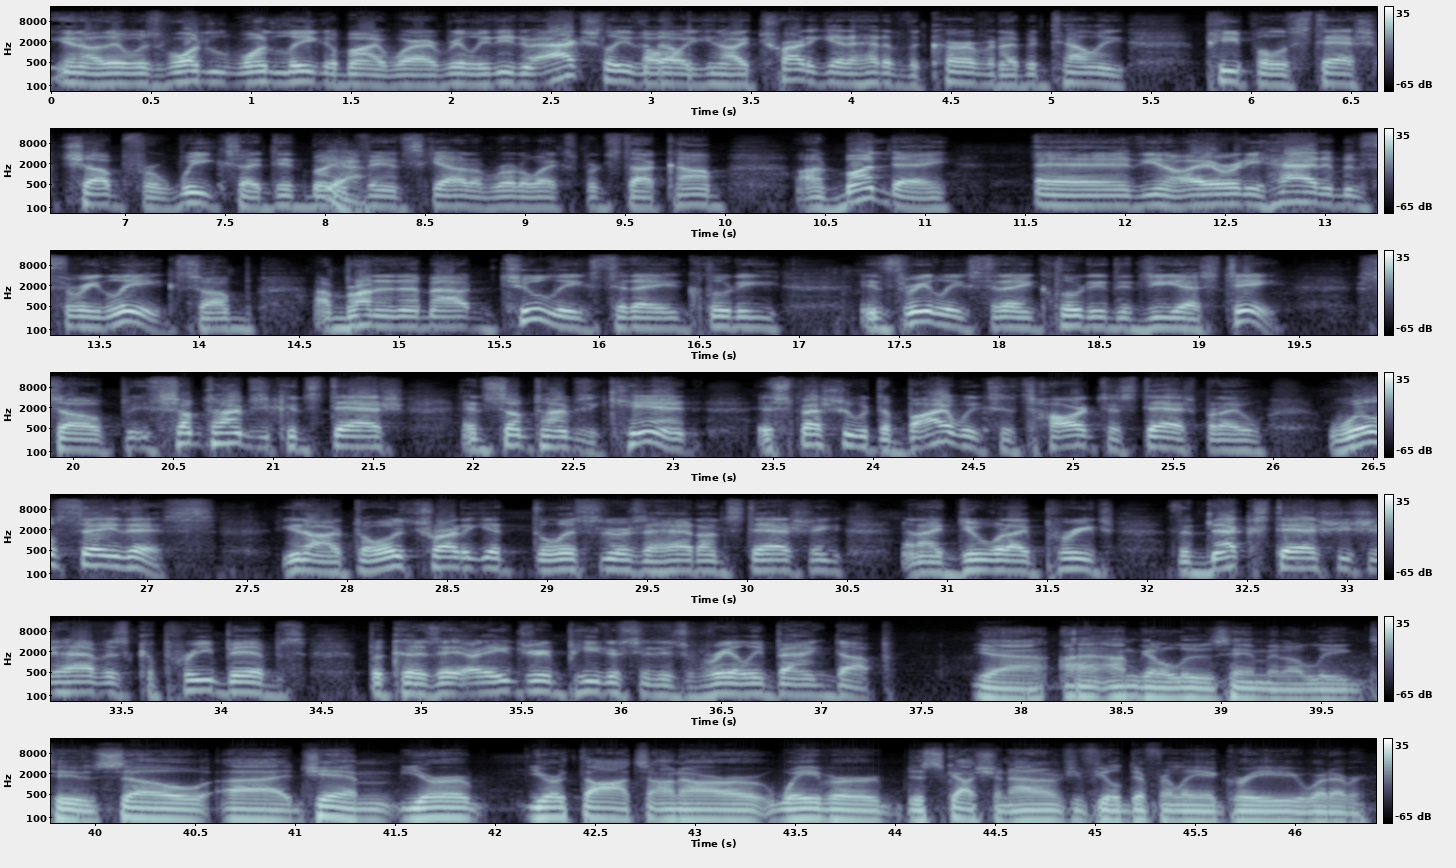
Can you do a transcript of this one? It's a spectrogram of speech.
you know, there was one one league of mine where I really needed. To. Actually, though, oh. you know, I try to get ahead of the curve, and I've been telling people to stash Chubb for weeks. I did my Yeah. advanced scout on RotoExperts.com on Monday, and you know I already had him in three leagues, so I'm I'm running him out in two leagues today, including in three leagues today, including the GST. So sometimes you can stash, and sometimes you can't. Especially with the bye weeks, it's hard to stash. But I will say this: you know, I always try to get the listeners ahead on stashing, and I do what I preach. The next stash you should have is Kapri Bibbs because Adrian Peterson is really banged up. Yeah, I, am going to lose him in a league too. So, uh, Jim, your your thoughts on our waiver discussion? I don't know if you feel differently, agree, or whatever.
